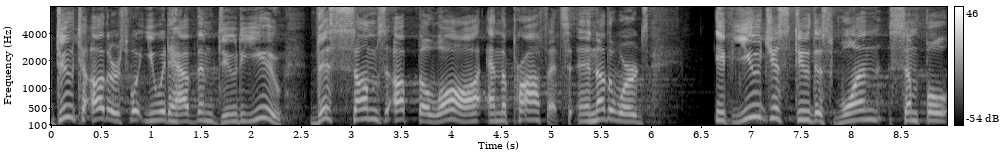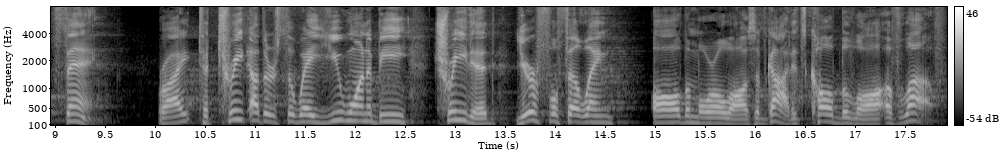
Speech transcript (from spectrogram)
do to others what you would have them do to you. This sums up the law and the prophets. In other words, if you just do this one simple thing, right, to treat others the way you want to be treated, you're fulfilling all the moral laws of God. It's called the law of love.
